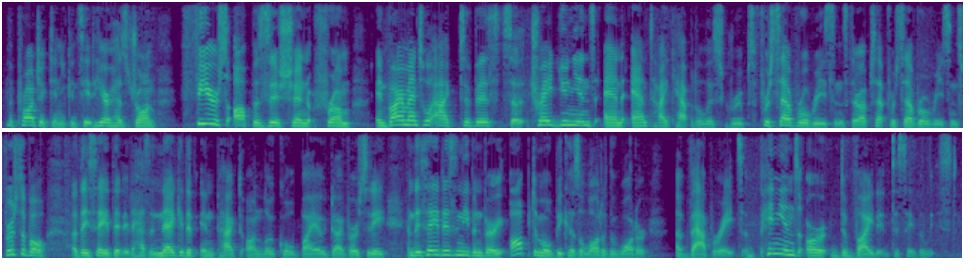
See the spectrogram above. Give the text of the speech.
the project, and you can see it here, has drawn fierce opposition from environmental activists, uh, trade unions, and anti capitalist groups for several reasons. They're upset for several reasons. First of all, uh, they say that it has a negative impact on local biodiversity, and they say it isn't even very optimal because a lot of the water evaporates. Opinions are divided, to say the least.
